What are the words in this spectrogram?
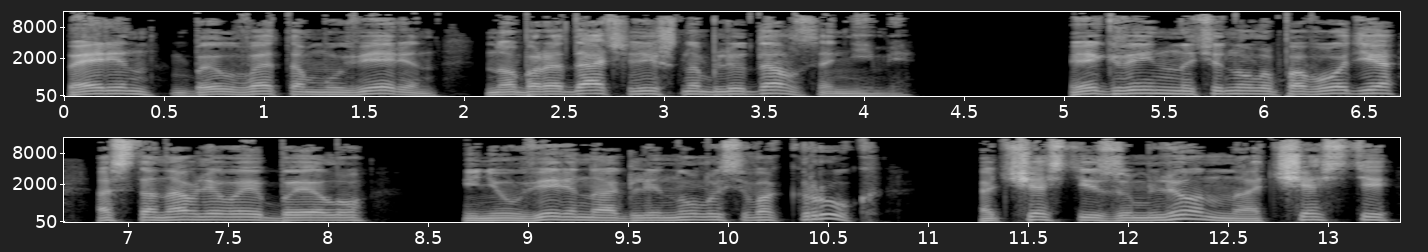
Перин был в этом уверен, но бородач лишь наблюдал за ними. Эгвин натянула поводья, останавливая Беллу, и неуверенно оглянулась вокруг, отчасти изумленно, отчасти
